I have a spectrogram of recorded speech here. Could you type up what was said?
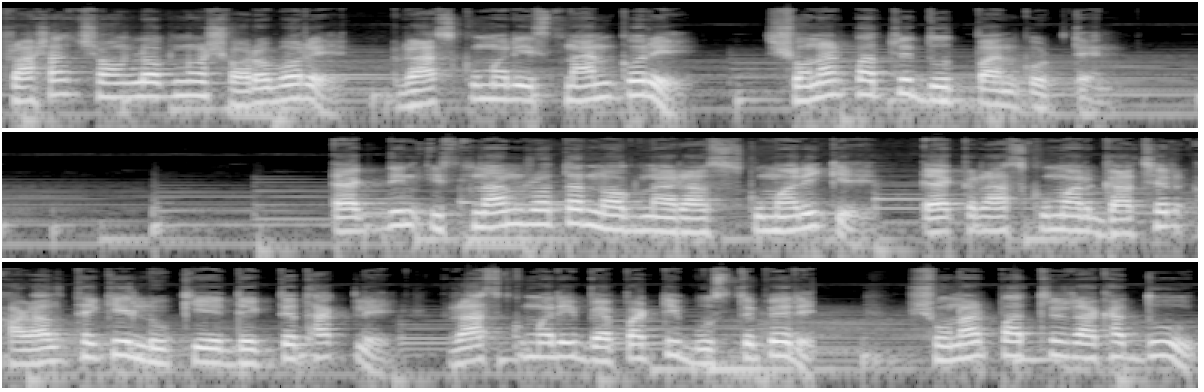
প্রাসাদ সংলগ্ন সরোবরে রাজকুমারী স্নান করে সোনার পাত্রে দুধ পান করতেন। একদিন স্নানরতা নগ্না রাজকুমারীকে এক রাজকুমার গাছের আড়াল থেকে লুকিয়ে দেখতে থাকলে রাজকুমারী ব্যাপারটি বুঝতে পেরে সোনার পাত্রে রাখা দুধ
